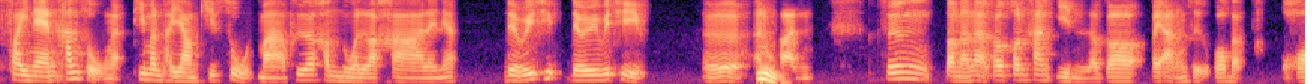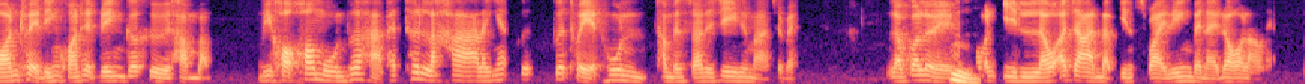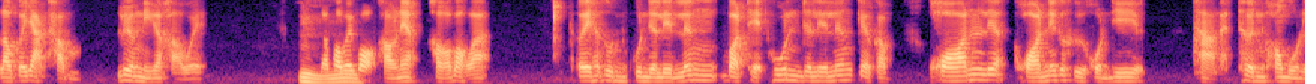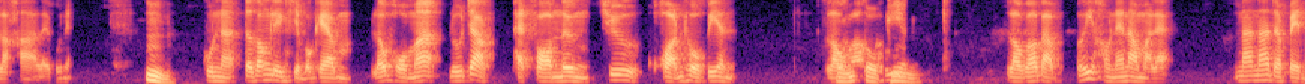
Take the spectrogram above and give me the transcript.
ไฟแนนซ์ขั้นสูงอะที่มันพยายามคิดสูตรมาเพื่อคำนวณราคาอะไรเนี้ย derivative derivative เอออนุพันธ์ ซึ่งตอนนั้นอะก็ค่อนข้างอิน แล้วก็ไปอ่านหนังสือพวกแบบ quant trading quant trading ก็คือทำแบบวิเคราะห์ข้อมูลเพื่อหา pattern ราคาอะไรเงี้ย เพื่อเพื่อเทรดหุ้นทำเป็น strategy ขึ้นมาใช่ไหมแล้วก็เลยอืมพอมันอินแล้วอาจารย์แบบ inspiring เป็นไอดอลเราเนี่ย เราก็อยากทำเรื่องนี้กับเขาเว้ยอืมแล้วพอไปบอกเขาเนี่ย เขาก็บอกว่า เอ้ยถ้าคุณคุณจะเรียนเรื่องบอทเทรดหุ้นจะเรียนเรื่องเกี่ยวกับquant เรียก quant นี่ก็คือคนที่ หา pattern ข้อมูลราคาอะไรพวกเนี้ยอืม คุณอะจะต้องเรียนเขียนโปรแกรม แล้วผมอะรู้จักแพลตฟอร์มหนึ่งชื่อ Quantopian เราของ Quantopian เราก็แบบ เอ้ย เขาแนะนำมาแล้วน่าน่าจะเป็น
